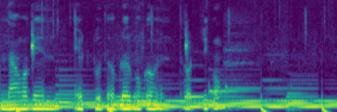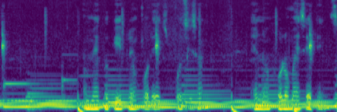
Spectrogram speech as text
Now again add to the blur mockup and third precomp make a keyframe for the X position and follow my settings.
